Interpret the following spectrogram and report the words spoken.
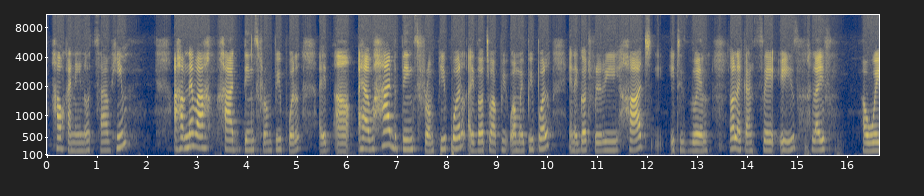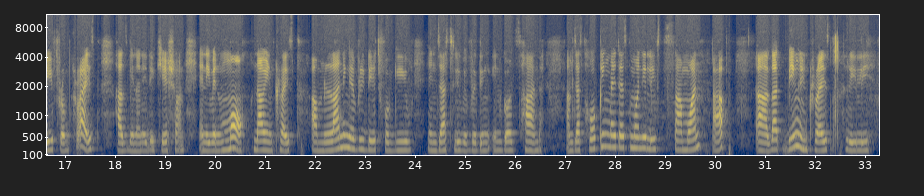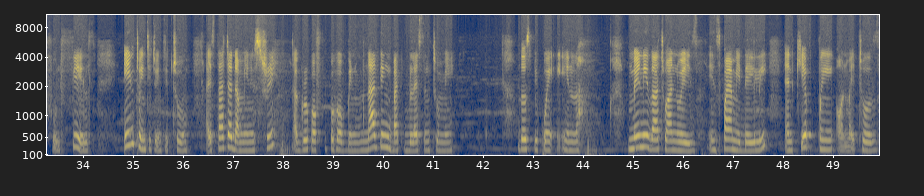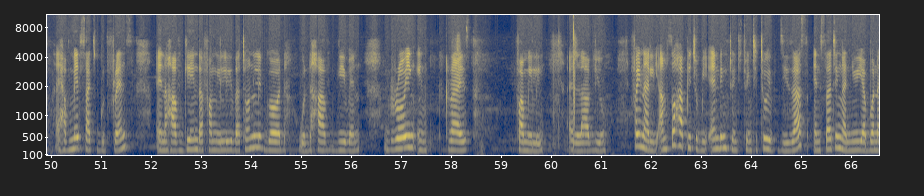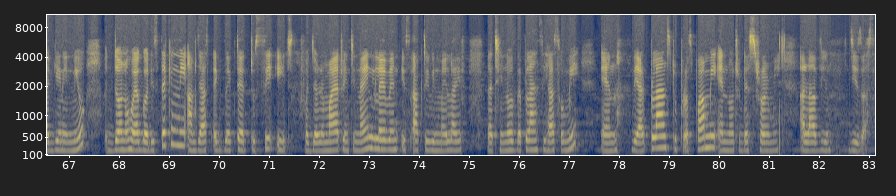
How can I not serve him? I have never heard things from people. I uh, I have heard things from people I thought were, pe- were my people, and I got very hurt. It is well. All I can say is life away from Christ has been an education, and even more now in Christ, I'm learning every day to forgive and just leave everything in God's hand. I'm just hoping my testimony lifts someone up uh, that being in Christ really fulfills. In 2022, I started a ministry, a group of people who have been nothing but blessing to me. Those people in many that one ways inspire me daily and keep me on my toes. I have made such good friends and I have gained a family that only God would have given. Growing in Christ family. I love you. Finally, I'm so happy to be ending 2022 with Jesus and starting a new year born again and new. Don't know where God is taking me. I'm just excited to see it. For Jeremiah 29:11 is active in my life, that He knows the plans He has for me, and they are plans to prosper me and not to destroy me. I love you, Jesus.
